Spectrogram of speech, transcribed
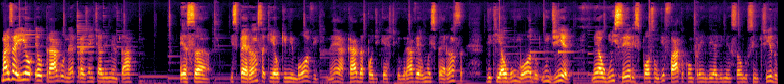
Mas aí eu, eu trago né, para a gente alimentar essa esperança, que é o que me move, né? A cada podcast que eu gravo é uma esperança de que, de algum modo, um dia, né, alguns seres possam de fato compreender a dimensão do sentido,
